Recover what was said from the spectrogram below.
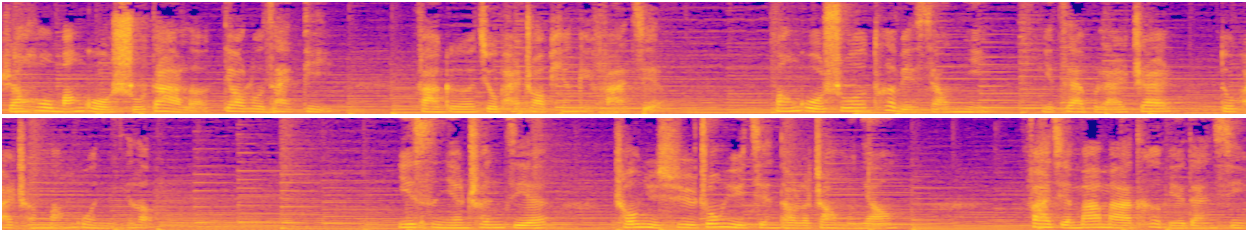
然后芒果熟大了，掉落在地，发哥就拍照片给发姐。芒果说特别想你，你再不来摘。都快成芒果泥了。一四年春节，丑女婿终于见到了丈母娘。发姐妈妈特别担心，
